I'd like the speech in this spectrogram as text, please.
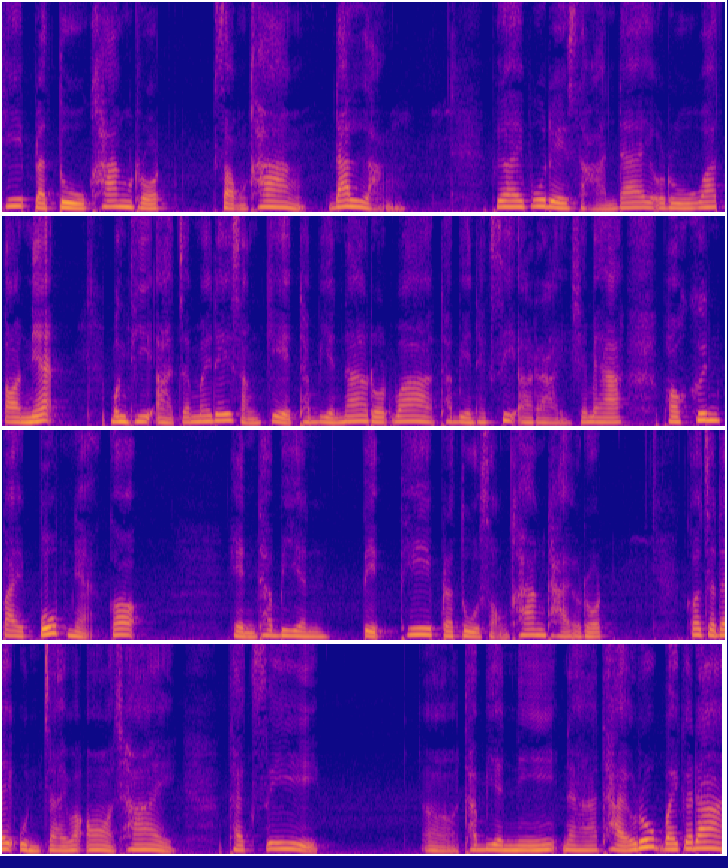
ที่ประตูข้างรถสองข้างด้านหลัง เพื่อให้ผู้โดยสารได้รู้ว่าตอนเนี้ย บางทีอาจจะไม่ได้สังเกตทะเบียนหน้ารถว่าทะเบียนแท็กซี่อะไรใช่ไหมคะพอขึ้นไปปุ๊บเนี่ยก็เห็นทะเบียนติดที่ประตูสองข้างท้ายรถ ก็จะได้อุ่นใจว่าอ๋อใช่แท็กซี่ทะเบียนนี้นะคะถ่ายรูปไว้ก็ได้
